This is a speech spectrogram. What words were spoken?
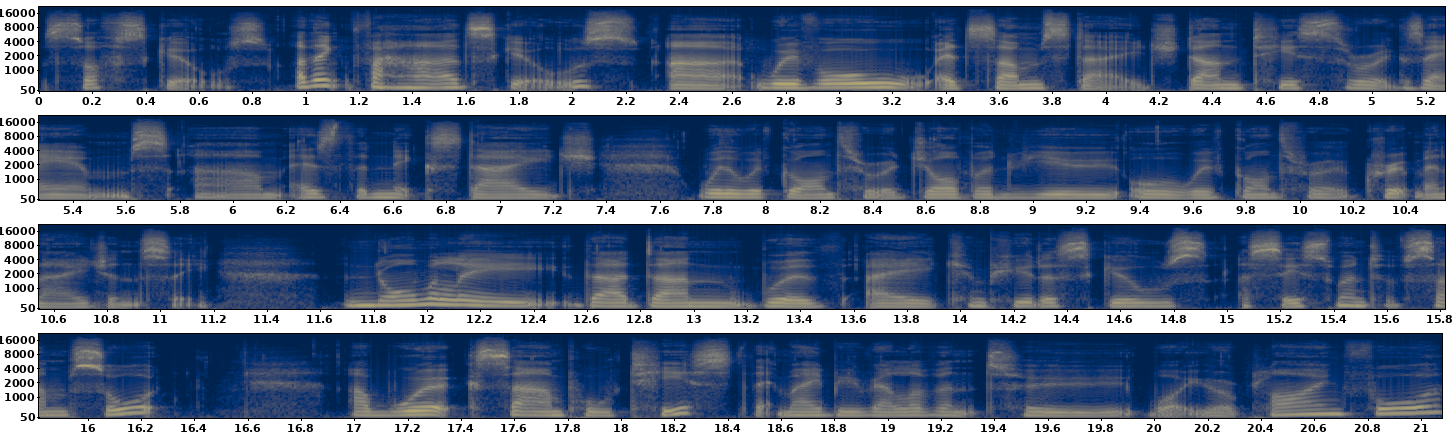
soft skills? I think for hard skills, uh, we've all at some stage done tests or exams um, as the next stage, whether we've gone through a job interview or we've gone through a recruitment agency. Normally, they're done with a computer skills assessment of some sort a work sample test that may be relevant to what you're applying for,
